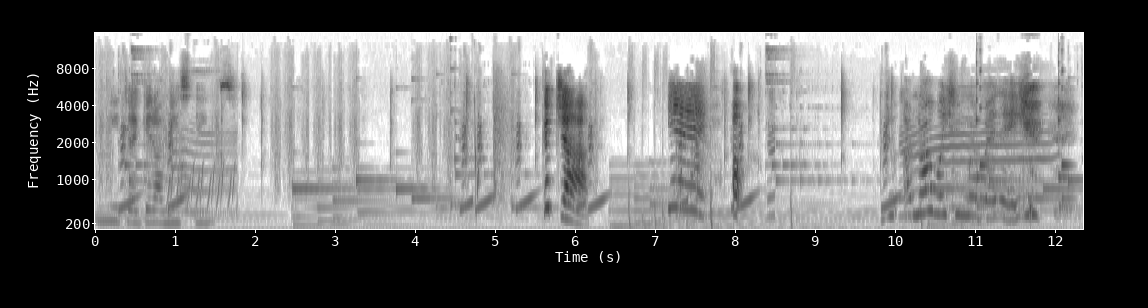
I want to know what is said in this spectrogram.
You need to get on these things. Good job. Yay! Oh. I'm not wasting my red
